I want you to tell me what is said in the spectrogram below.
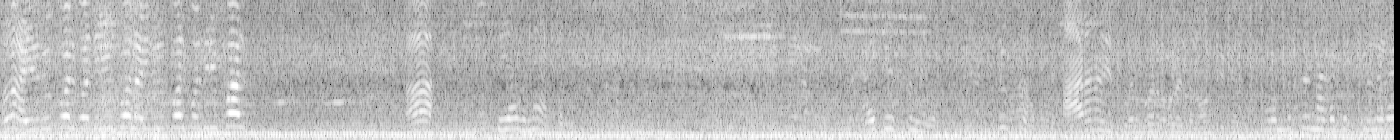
ఓ, ఐదు రూపాయలు పది రూపాయలు పది రూపాయలు ఆరన తీసుకో ముప్పై రూపాయలు నా దగ్గర చిల్లరే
